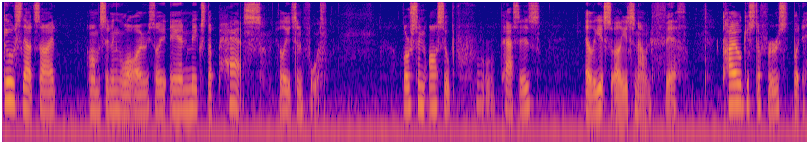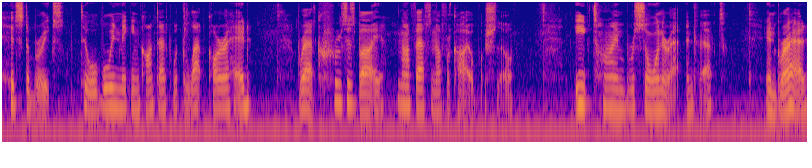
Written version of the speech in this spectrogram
goes to that side, um, sitting wall obviously, and makes the pass Elliott's in fourth. Larson also pr- passes Elliott, so Elliott's now in fifth. Kyle gets the first, but hits the brakes to avoid making contact with the lap car ahead. Brad cruises by, not fast enough for Kyle Busch though. Eight time Bristol winner, in fact. And Brad,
